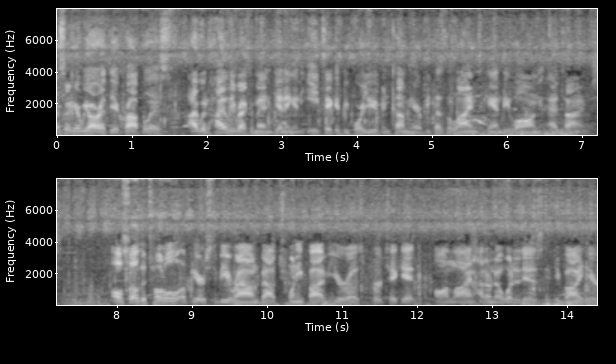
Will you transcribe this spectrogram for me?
Yeah, so here we are at the Acropolis. I would highly recommend getting an e-ticket before you even come here because the lines can be long at times. Also, the total appears to be around about 25 euros per ticket online. I don't know what it is if you buy here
